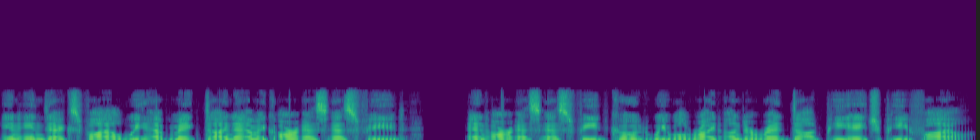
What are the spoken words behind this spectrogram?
in index file we have make dynamic RSS feed, and RSS feed code we will write under read.php file.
